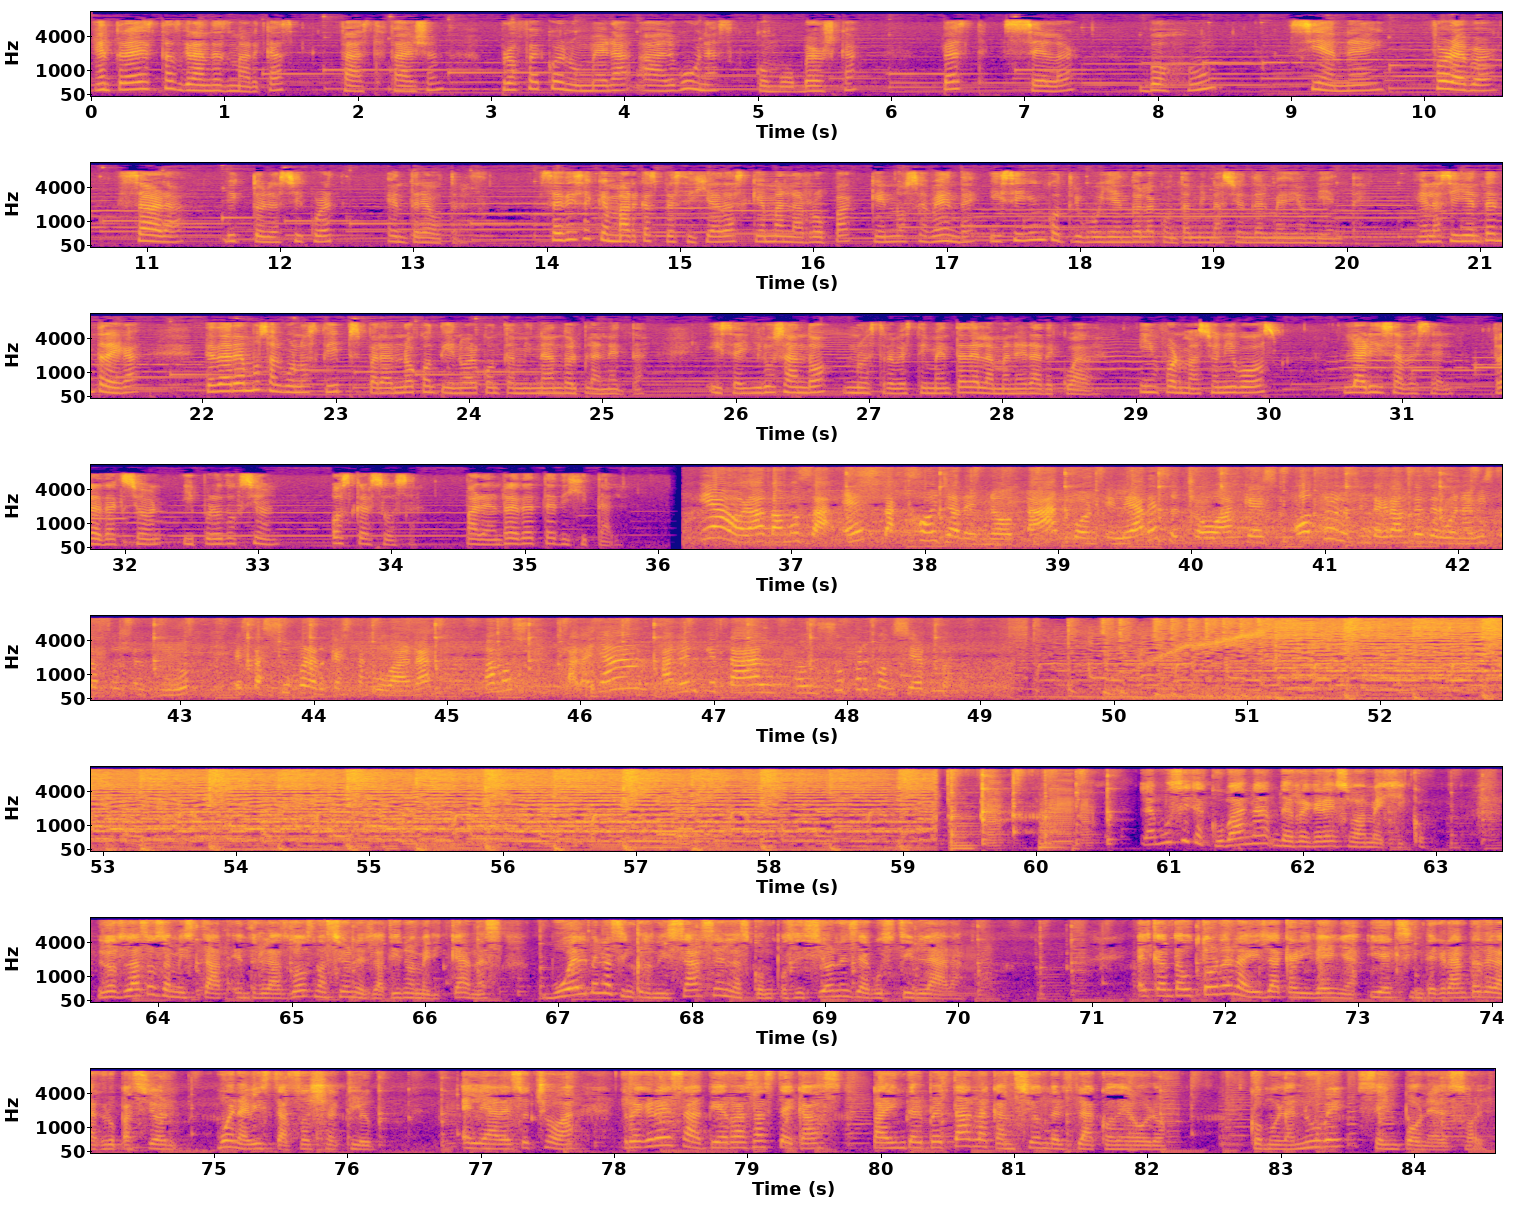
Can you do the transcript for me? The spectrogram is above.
Entre estas grandes marcas, fast fashion, Profeco enumera a algunas como Bershka, Best Seller, Boohoo, CNA, Forever, Zara, Victoria's Secret, entre otras. Se dice que marcas prestigiadas queman la ropa que no se vende y siguen contribuyendo a la contaminación del medio ambiente. En la siguiente entrega te daremos algunos tips para no continuar contaminando el planeta y seguir usando nuestra vestimenta de la manera adecuada. Información y voz, Larisa Besel. Redacción y producción, Oscar Sosa. Para Enredate Digital. Y ahora vamos a esta joya de nota con Eleades Ochoa, que es otro de los integrantes del Buenavista Social Club, esta super orquesta cubana. Vamos para allá a ver qué tal, fue un super concierto. La música cubana de regreso a México. Los lazos de amistad entre las dos naciones latinoamericanas vuelven a sincronizarse en las composiciones de Agustín Lara. El cantautor de la isla caribeña y exintegrante de la agrupación Buenavista Social Club, Eliades Ochoa, regresa a tierras aztecas para interpretar la canción del Flaco de Oro, como la nube se impone al sol.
